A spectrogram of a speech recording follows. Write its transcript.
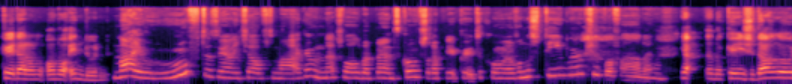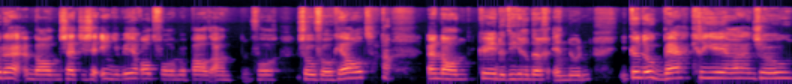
Kun je daar dan allemaal in doen. Maar je hoeft het weer niet zelf te maken. want Net zoals bij Planet Coaster heb je, kun je het ook gewoon weer van de Steam Workshop afhalen. Ja, en dan kun je ze downloaden en dan zet je ze in je wereld voor een bepaald aan voor zoveel geld. Ja. En dan kun je de dieren erin doen. Je kunt ook bergen creëren en zo.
